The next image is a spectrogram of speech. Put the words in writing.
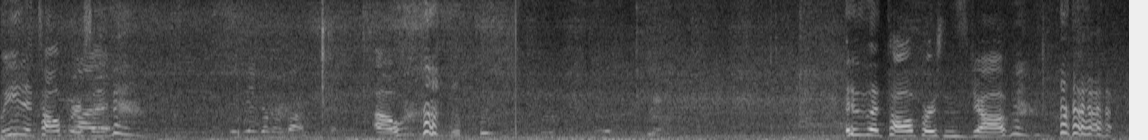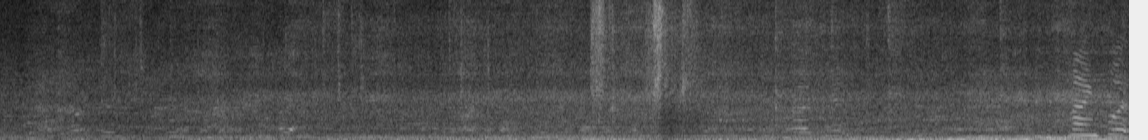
We need a tall person. We're gonna jump on the box. Oh. this is a tall person's job. Nine foot.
